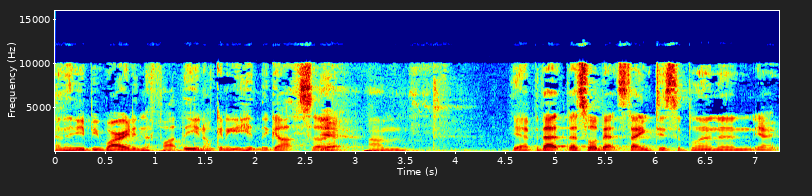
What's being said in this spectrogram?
And then you'd be worried in the fight that you're not going to get hit in the gut. So Yeah. um, yeah, but that that's all about staying disciplined and you know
